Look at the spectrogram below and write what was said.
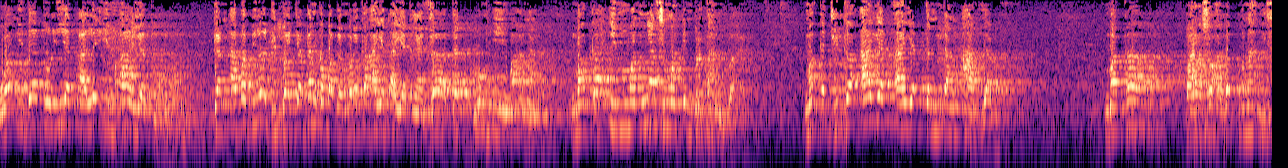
wa idza tuliyat alaihim ayatu. Dan apabila dibacakan kepada mereka ayat-ayatnya zadat hum imanan maka imannya semakin bertambah. Maka jika ayat-ayat tentang azab maka para sahabat menangis.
